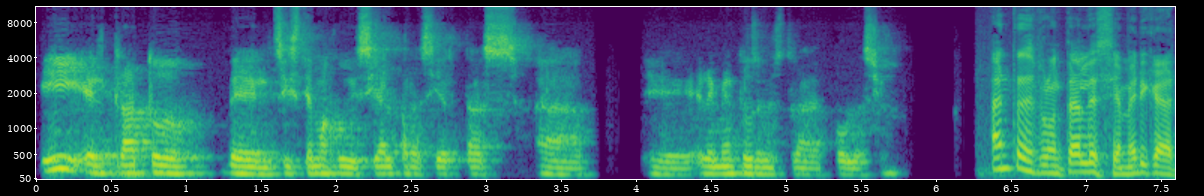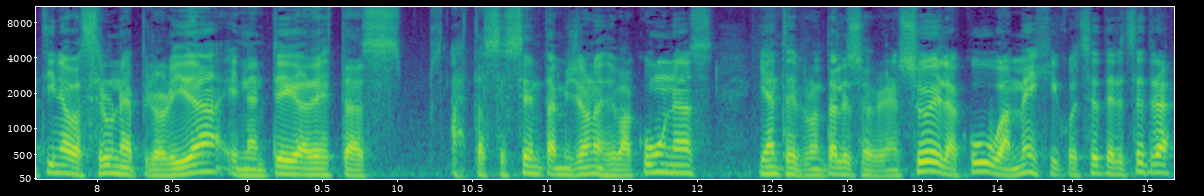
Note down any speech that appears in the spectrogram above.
y el trato del sistema judicial para ciertas uh, eh, elementos de nuestra población. Antes de preguntarle si América Latina va a ser una prioridad en la entrega de estas hasta 60 millones de vacunas, y antes de preguntarle sobre Venezuela, Cuba, México, etcétera, etcétera,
